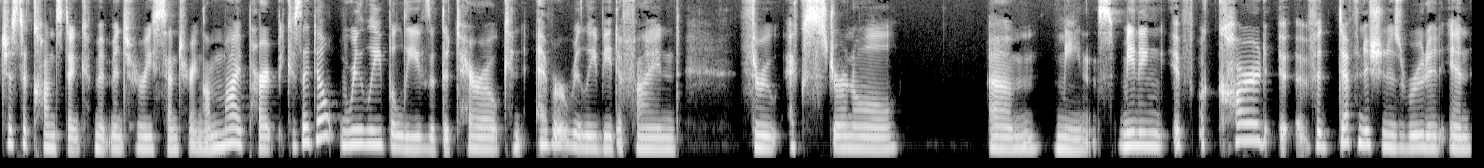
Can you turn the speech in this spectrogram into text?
just a constant commitment to recentering on my part because I don't really believe that the tarot can ever really be defined through external um, means. Meaning, if a card, if a definition is rooted in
